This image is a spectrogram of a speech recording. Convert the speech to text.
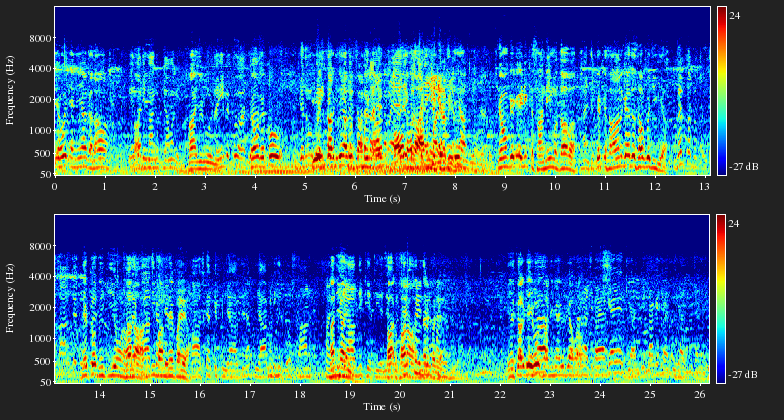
ਇਹੋ ਇੰਨੀਆਂ ਗੱਲਾਂ ਵਾਂ। ਇਹ ਤੁਹਾਡੀ ਮੰਗ ਪਹੁੰਚਾਵਾਂਗੇ। ਹਾਂ ਜ਼ਰੂਰ ਜੀ ਅਸੀਂ ਵੇਖੋ ਅੱਜ ਕਿਉਂ ਵੇਖੋ? ਜਦੋਂ ਇਸ ਕਰਕੇ ਆ ਵੀ ਸਾਡੇ ਨਾਲ ਬਹੁਤ ਹਾਲਾਤ ਮਾੜੇ ਕੀਤੇ ਆ। ਕਿਉਂਕਿ ਜਿਹੜੀ ਕਿਸਾਨੀ ਮੁੱਦਾ ਵਾ ਜੇ ਕਿਸਾਨ ਗਏ ਤਾਂ ਸਭ ਕੁਝ ਹੀ ਗਿਆ ਬਿਲਕੁਲ। ਦੇਖੋ ਤੁਸੀਂ ਕੀ ਹੁਣ ਹਾਲਾਤ ਕੀ ਬਣਦੇ ਪਏ ਆ। ਖਾਸ ਕਰਕੇ ਪੰਜਾਬ ਜਿਹੜਾ ਪੰਜਾਬ ਨਹੀਂ ਹਿੰਦੁਸਤਾਨ ਹਾਂਜੀ ਹਾਂਜੀ। ਪੰਜਾਬ ਦੀ ਖੇਤੀ ਦੇ ਸਾਰਾ ਸਾਰਾ ਅੰਦਰ ਭਰਿਆ। ਇਸ ਕਰਕੇ ਇਹੋ ਸਾਡੀਆਂ ਜਿਹੜੀਆਂ ਚਕਾਇਆ ਗਿਆ ਇਹ ਗਿਆਨ ਕੀਤਾ ਕਿ ਜਾਇ ਗਿਆਨ ਕੀਤਾ ਗਿਆ?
